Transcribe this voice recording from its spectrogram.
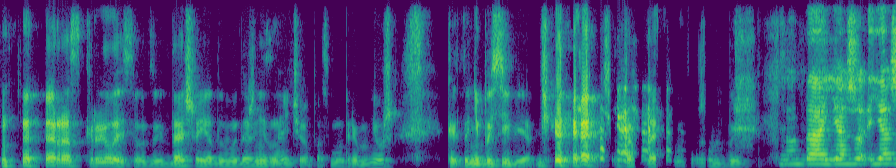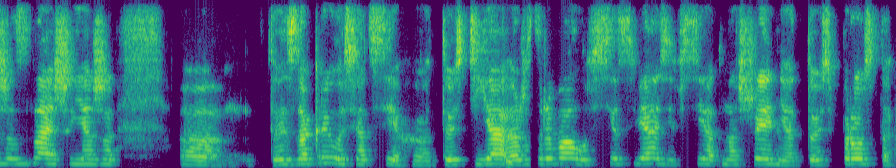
раскрылось. Вот, и дальше, я думаю, даже не знаю, что, посмотрим. Мне уж как-то не по себе. Ну да, я же, я же, знаешь, я же, то есть закрылась от всех. Э, то есть я разрывала все связи, все отношения. То есть просто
